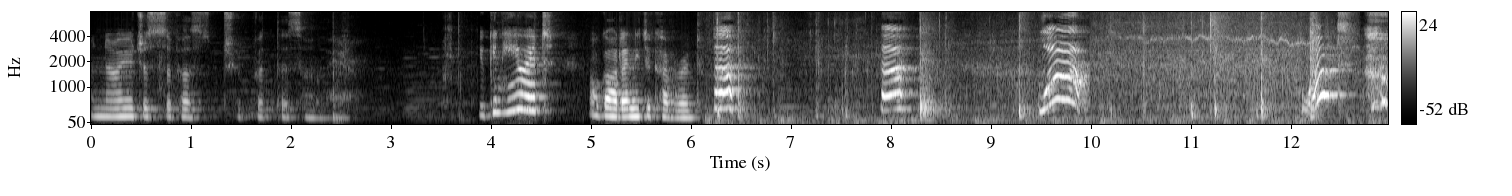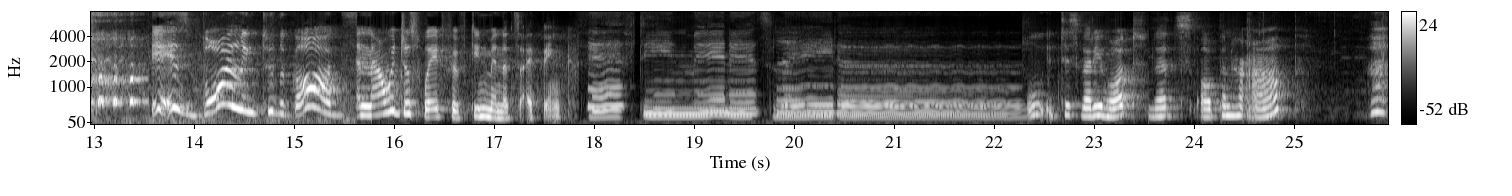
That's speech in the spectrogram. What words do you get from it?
And now you're just supposed to put this on there. You can hear it. Oh God, I need to cover it. Ah! Boiling to the gods. And now we just wait 15 minutes, I think. 15 minutes later. Oh, it is very hot. Let's open her up.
